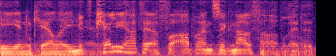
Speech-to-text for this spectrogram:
Mit Kelly hatte er vorab ein Signal verabredet.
